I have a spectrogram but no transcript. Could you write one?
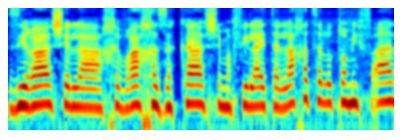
הזירה של החברה החזקה שמפעילה את הלחץ על אותו מפעל.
